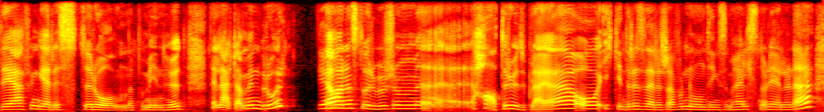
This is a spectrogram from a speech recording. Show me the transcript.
Det fungerer strålende på min hud. Det lærte jeg av min bror. Ja. Jeg har en storebror som eh, hater hudpleie og ikke interesserer seg for noen ting som helst når det gjelder det.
